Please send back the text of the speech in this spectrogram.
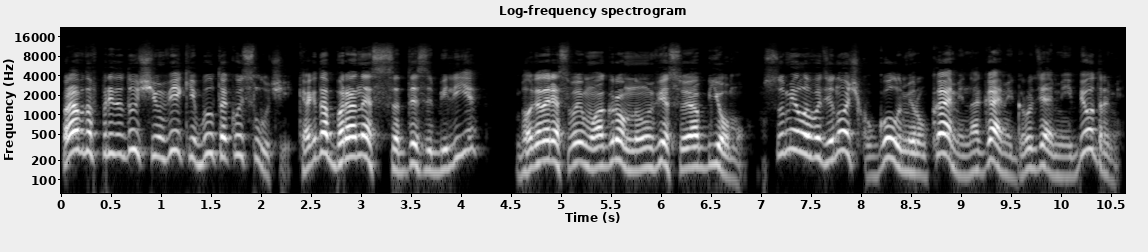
Правда, в предыдущем веке был такой случай, когда баронесса де Забелье, благодаря своему огромному весу и объему, сумела в одиночку голыми руками, ногами, грудями и бедрами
